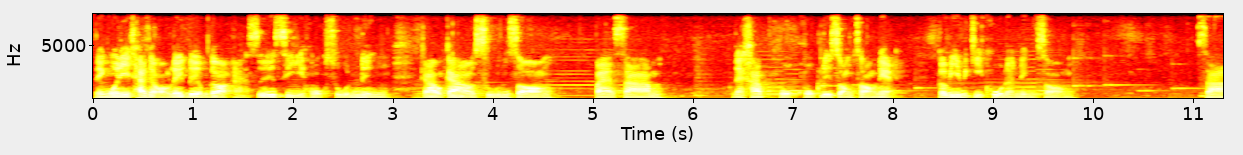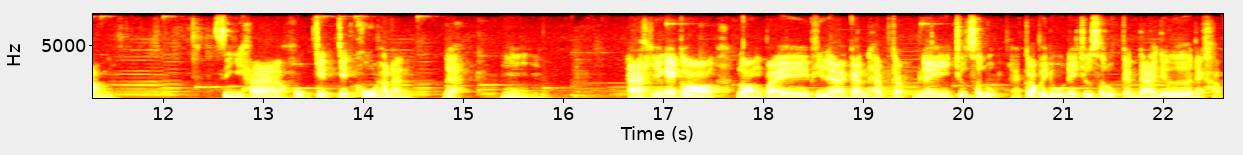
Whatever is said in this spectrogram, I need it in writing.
ในงวดนี้ถ้าจะออกเลขเดิมก็อะซื้อ 4 6 0 1 9 9 0 2 8 3นะครับ6 6 หรือ 2 2เนี่ยก็มีไม่กี่คู่นะ 1 2 3 4 5 6 7 7 คู่เท่านั้นนะอืม อะยังไงก็ลองไปพิจารณากันนะครับกับในชุดสรุปนะก็ไปดูในชุดสรุปกันได้เด้อนะครับ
